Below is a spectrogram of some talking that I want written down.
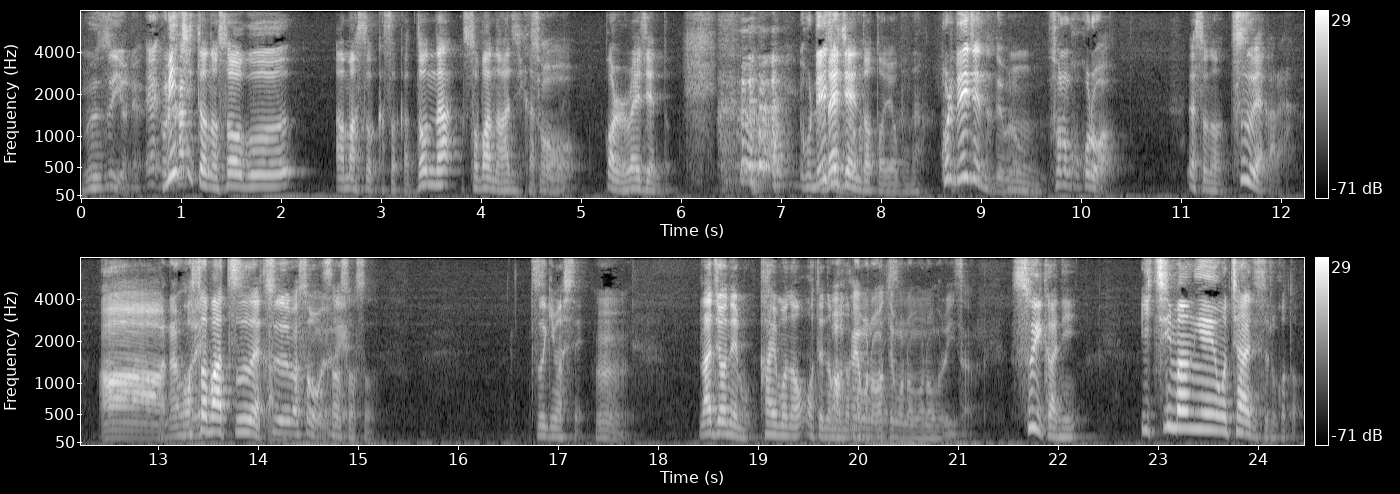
むずいよねえ未知との遭遇あまあそっかそっかどんなそばの味かとそこれレジェンドうこれレジェンドと呼ぶな。これレジェンドって呼ぶの、うん。その心は。でその2やから。ああなるほど、ね、おそば2やから。普通はそうよね。そうそうそう。続きまして。うん。ラジオネーム買い物お手の物あ買い物お手物モノポリーさん。スイカに1万円をチャージすること。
